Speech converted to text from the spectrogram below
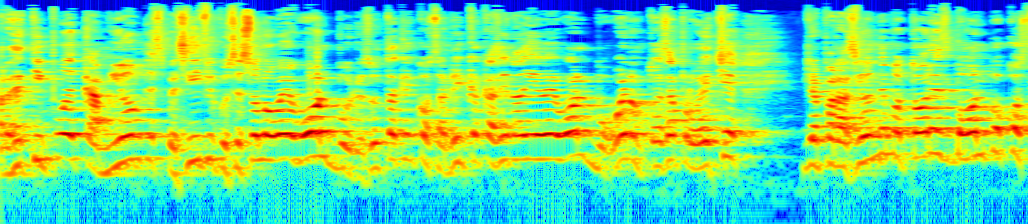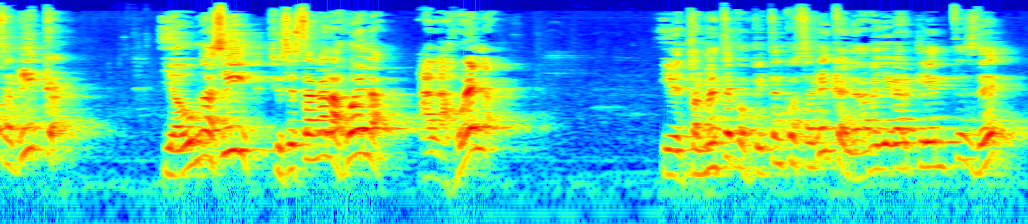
Para ese tipo de camión específico, usted solo ve Volvo y resulta que en Costa Rica casi nadie ve Volvo. Bueno, entonces aproveche reparación de motores Volvo Costa Rica. Y aún así, si usted está en Alajuela, Alajuela. Y eventualmente compite en Costa Rica y le van a llegar clientes de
